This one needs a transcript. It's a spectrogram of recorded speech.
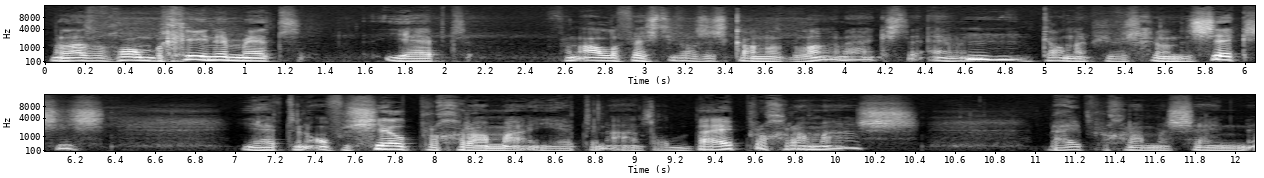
Maar laten we gewoon beginnen met... Je hebt van alle festivals is Cannes het belangrijkste. En in Cannes heb je verschillende secties. Je hebt een officieel programma en je hebt een aantal bijprogramma's. Bijprogramma's zijn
